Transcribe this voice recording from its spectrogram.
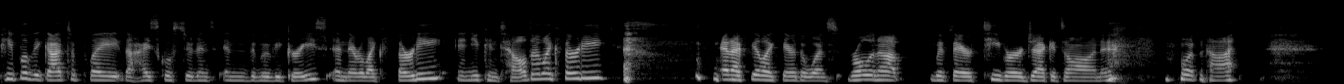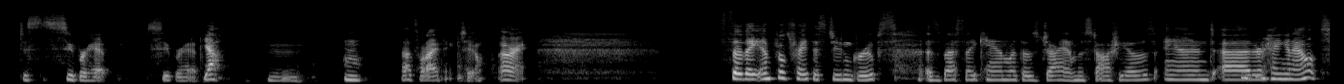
people that got to play the high school students in the movie Grease, and they were like 30, and you can tell they're like 30. and I feel like they're the ones rolling up with their T Bird jackets on and whatnot. Just super hip. Super hip. Yeah. Mm. That's what I think too. All right. So they infiltrate the student groups as best they can with those giant mustachios, and uh, they're hanging out.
